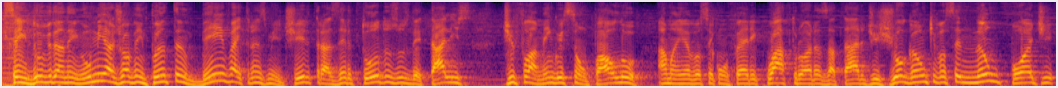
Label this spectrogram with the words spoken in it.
Sem dúvida nenhuma, e a Jovem Pan também vai transmitir, trazer todos os detalhes de Flamengo e São Paulo. Amanhã você confere 4 horas da tarde, jogão que você não pode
